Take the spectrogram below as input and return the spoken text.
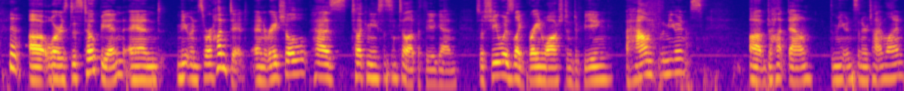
uh, or is dystopian, and mutants were hunted. And Rachel has telekinesis and telepathy again. So she was like brainwashed into being a hound for the mutants um, to hunt down the mutants in her timeline.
